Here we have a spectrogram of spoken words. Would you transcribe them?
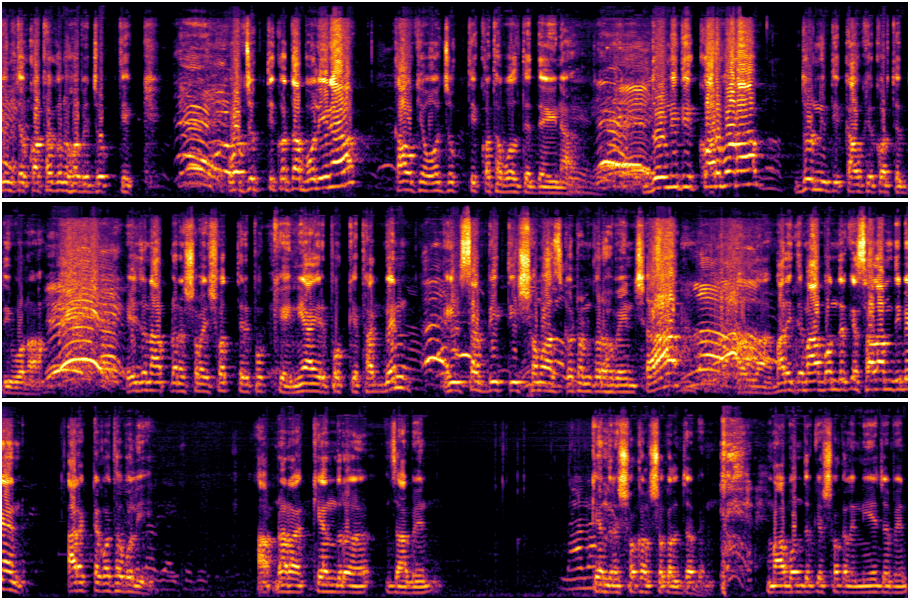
কিন্তু কথাগুলো হবে যৌক্তিক। অযৌক্তিকতা বলি না, কাউকে অযৌক্তিক কথা বলতে দেই না। দুর্নীতি করব না, দুর্নীতি কাউকে করতে দিব না। এই জন্য আপনারা সবাই সত্যের পক্ষে, ন্যায়ের পক্ষে থাকবেন। ইনসাফ ভিত্তিক সমাজ গঠন করা হবে ইনশা আল্লাহ, বাড়িতে মা বোনদেরকে সালাম দিবেন। আরেকটা কথা বলি। আপনারা কেন্দ্র যাবেন। কেন্দ্রে সকাল সকাল যাবেন। মা বোনদেরকে সকালে নিয়ে যাবেন।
